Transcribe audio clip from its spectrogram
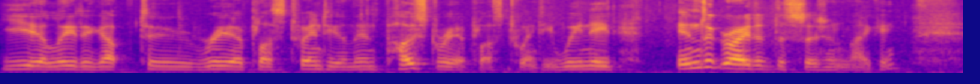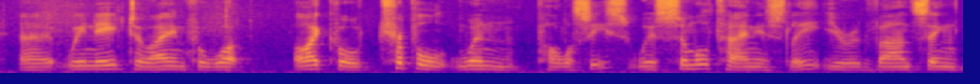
year leading up to Rio Plus 20 and then post Rio Plus 20. We need integrated decision making. Uh, we need to aim for what I call triple win policies, where simultaneously you're advancing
